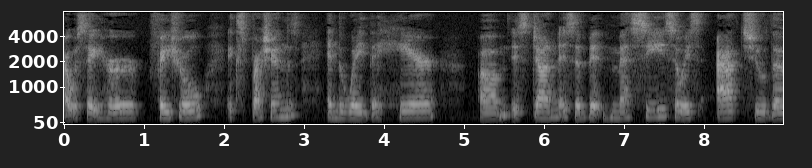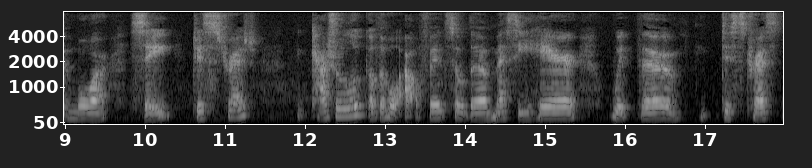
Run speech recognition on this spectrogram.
I would say, her facial expressions and the way the hair um, is done is a bit messy, so it's add to the more, say, distressed, casual look of the whole outfit. So the messy hair with the distressed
